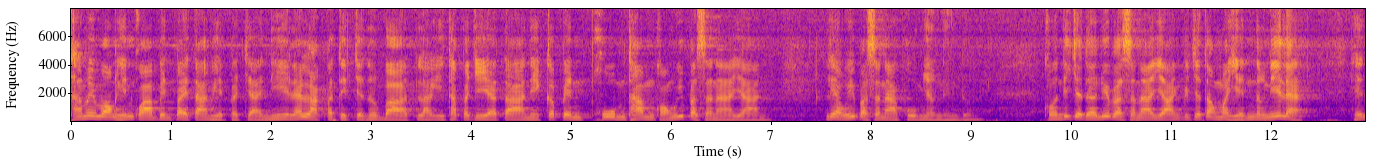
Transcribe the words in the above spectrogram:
ถ้าไม่มองเห็นความเป็นไปตามเหตุปัจจัยนี้ และหลักปฏิจจสมุปบาท หลักอิทัปปัจจยตานี่ก็เป็นภูมิธรรมของวิปัสนาญาณเรียกวิปัสนาภูมิอย่างหนึ่งด้วย คนที่จะเดินวิปัสนาญาณก็จะต้องมาเห็นตรงนี้แหละ เห็น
